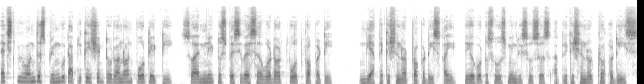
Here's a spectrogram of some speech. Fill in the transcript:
Next, we want the Spring Boot application to run on port 80. So I need to specify server.port property in the application.properties file. You go to source main resources, application.properties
